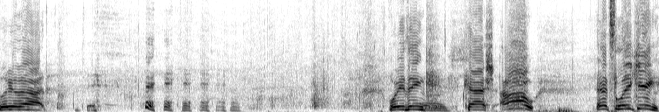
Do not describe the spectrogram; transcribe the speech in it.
Look at that. what do you think, Oh, Cash? Oh! It's leaking!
